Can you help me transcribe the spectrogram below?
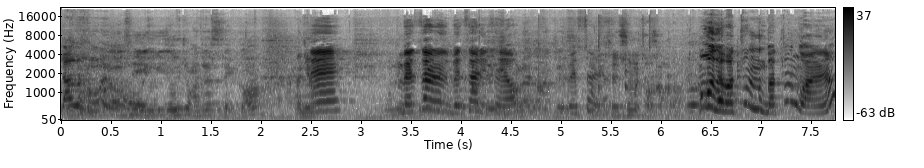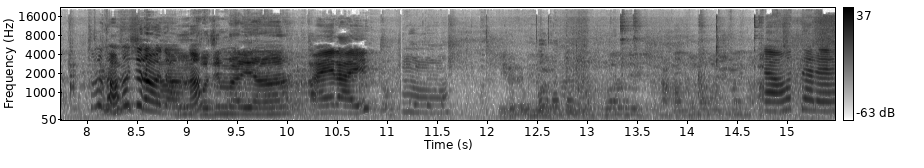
나도 한 공기 먹었어. 여기 여기 좀 앉았을 때까 네. 몇 살, 몇 살이세요? 몇 살이요? 제 스물다섯. 어, 나 맞추는, 맞추는 거 아니야? 스물다섯이라 하지 않나? 거짓말이야. 아이라이. 자, 호텔에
